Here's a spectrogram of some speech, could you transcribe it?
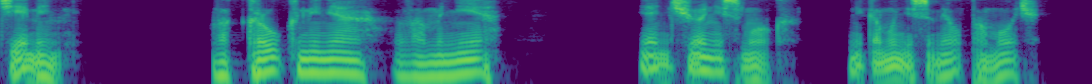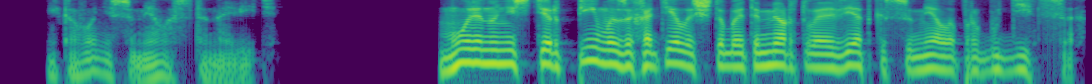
Темень. Вокруг меня, во мне. Я ничего не смог, никому не сумел помочь, никого не сумел остановить. Мурину нестерпимо захотелось, чтобы эта мертвая ветка сумела пробудиться,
